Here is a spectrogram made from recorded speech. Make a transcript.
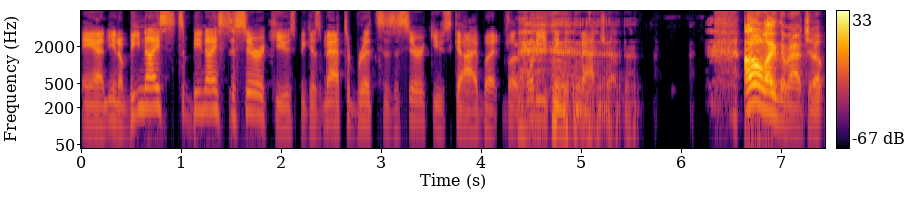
and you know, be nice to be nice to Syracuse because Matt DeBritz is a Syracuse guy. But but what do you think of the matchup? I don't like the matchup.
